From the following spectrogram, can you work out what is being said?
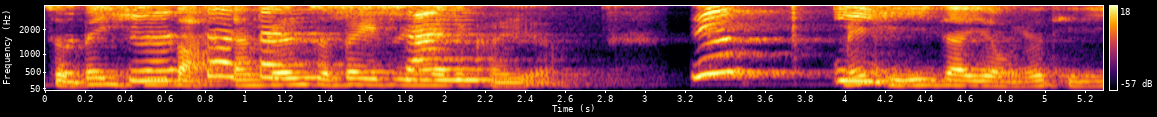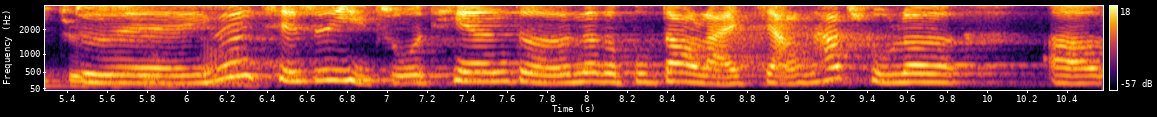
准备一支吧，两个人准备一支应该就可以了。没以体力在用，有体力就对，因为其实以昨天的那个步道来讲，它除了呃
